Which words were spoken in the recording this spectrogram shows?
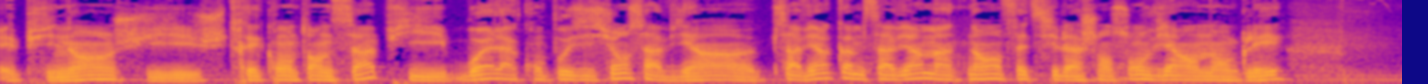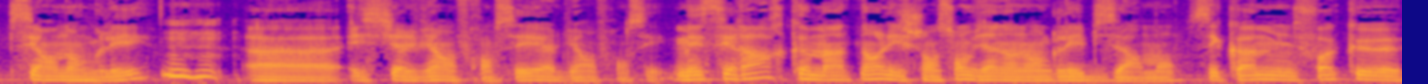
et puis non, je suis je suis très content de ça. Puis ouais, la composition, ça vient ça vient comme ça vient maintenant. En fait, si la chanson vient en anglais, c'est en anglais. Mhm. Euh, et si elle vient en français, elle vient en français. Mais c'est rare que maintenant les chansons viennent en anglais bizarrement. C'est comme une fois que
